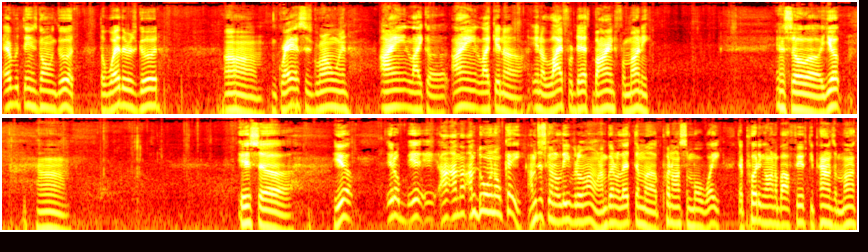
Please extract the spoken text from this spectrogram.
everything's going good. The weather is good. Um, grass is growing. I ain't like a I ain't like in a in a life or death bind for money. And so uh yep. Um it's uh yep. It'll it, I, I'm I'm doing okay. I'm just gonna leave it alone. I'm gonna let them uh put on some more weight. They're putting on about 50 pounds a month.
